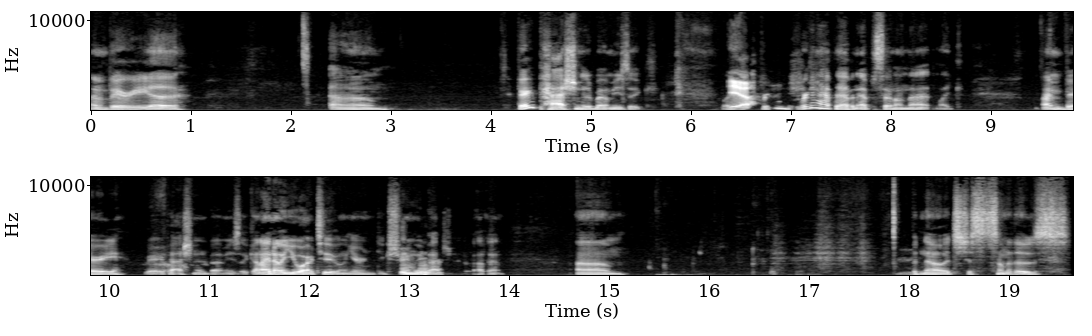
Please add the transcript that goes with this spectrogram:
I'm very, uh, um, very passionate about music. Like, Yeah. we're gonna, we're gonna have to have an episode on that. Like, I'm very, very passionate about music, and I know you are too. and You're extremely Mhm. passionate about it. Um, but no, it's just some of those,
